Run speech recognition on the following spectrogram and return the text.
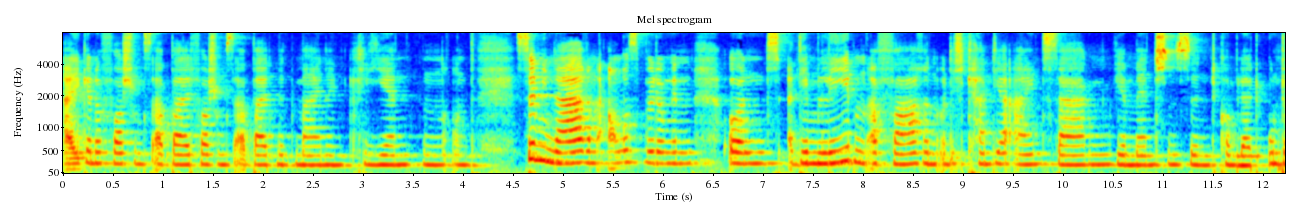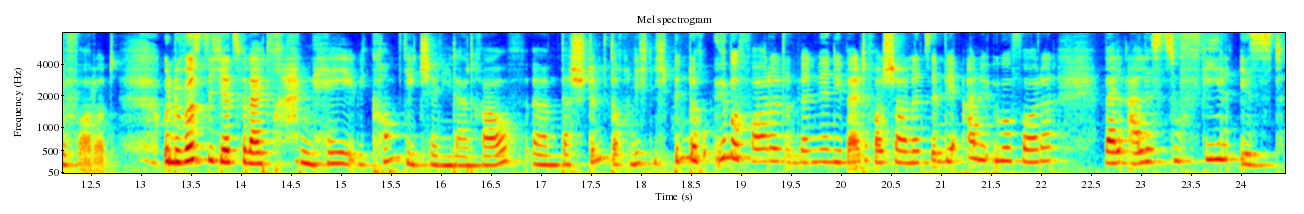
eigener Forschungsarbeit, Forschungsarbeit mit meinen Klienten und Seminaren, Ausbildungen und dem Leben erfahren. Und ich kann dir eins sagen, wir Menschen sind komplett unterfordert. Und du wirst dich jetzt vielleicht fragen, hey, wie kommt die Jenny da drauf? Ähm, das stimmt doch nicht. Ich bin doch überfordert und wenn wir in die Welt rausschauen, dann sind wir alle überfordert, weil alles zu viel ist.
